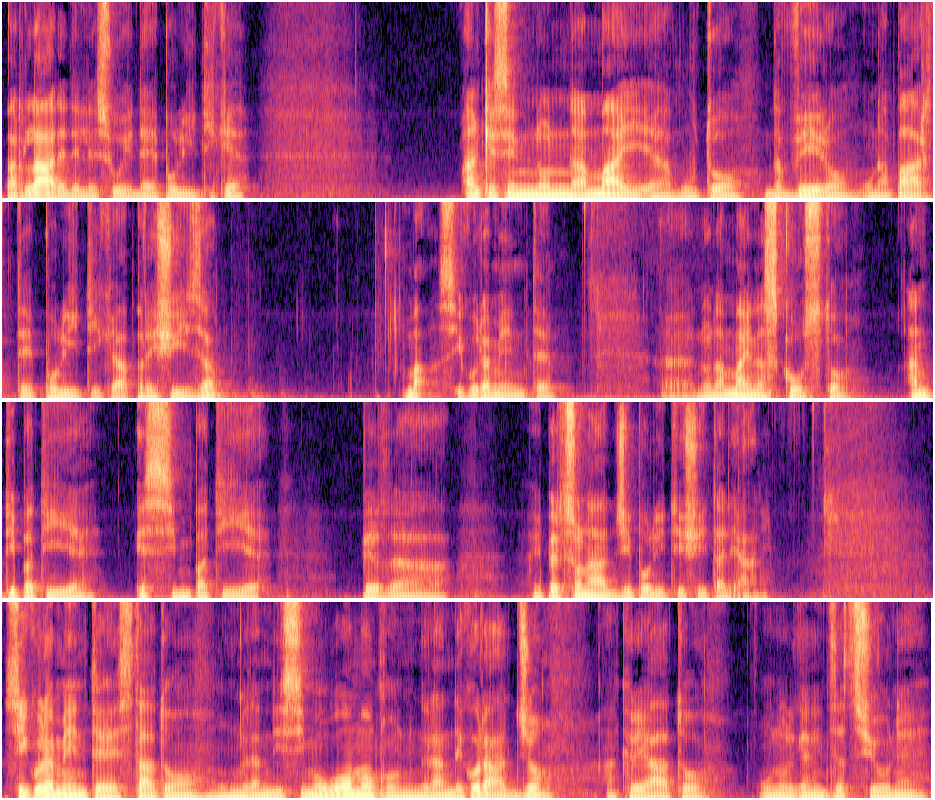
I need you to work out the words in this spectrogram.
parlare delle sue idee politiche anche se non ha mai avuto davvero una parte politica precisa, ma sicuramente eh, non ha mai nascosto antipatie e simpatie per uh, i personaggi politici italiani. Sicuramente è stato un grandissimo uomo con grande coraggio, ha creato un'organizzazione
